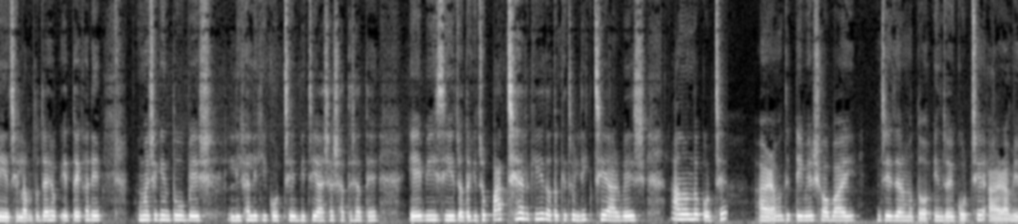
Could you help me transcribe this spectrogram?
নিয়েছিলাম। তো যাই হোক, এ তো এখানে হুমেশে কিন্তু বেশ লিখালিখি করছে বিচে আসার সাথে সাথে এ বি সি যত কিছু পাচ্ছে আর কি, তত কিছু লিখছে আর বেশ আনন্দ করছে। আর আমাদের টিমের সবাই যে যার মতো এনজয় করছে। আর আমি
